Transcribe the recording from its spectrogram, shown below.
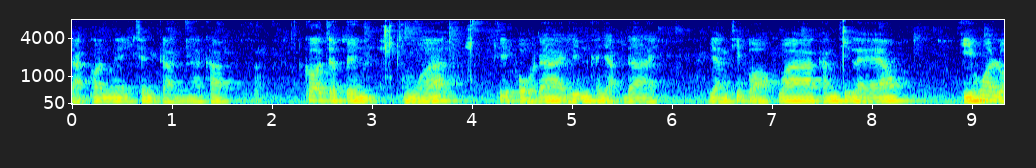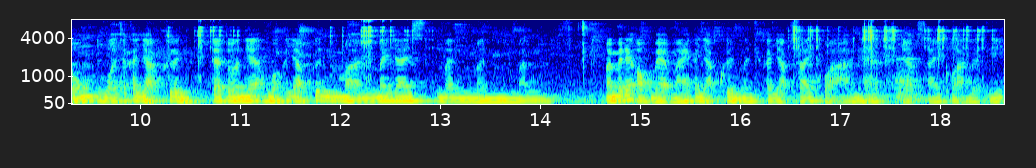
จากก้อนเมฆเช่นกันนะครับ ก็จะเป็นหัวที่โผล่ได้ลิ้นขยับได้ อย่างที่บอกว่าครั้งที่แล้ว อีหัวหลงหัวจะขยับขึ้น แต่ตัวเนี้ยหัวขยับขึ้นมันไม่ได้มันมันมันมันไม่ได้ออกแบบมาให้ขยับขึ้น มันจะขยับซ้ายขวานะฮะขยับซ้ายขวาแบบนี้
